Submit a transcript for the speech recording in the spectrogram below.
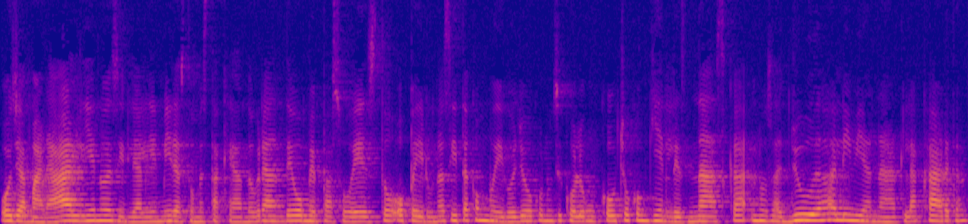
o llamar a alguien o decirle a alguien, mira, esto me está quedando grande o me pasó esto, o pedir una cita, como digo yo, con un psicólogo, un coach o con quien les nazca, nos ayuda a aliviar la carga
